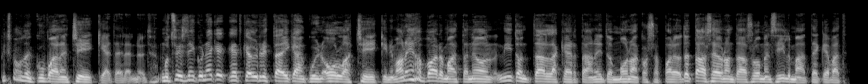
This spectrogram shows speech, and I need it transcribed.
miksi mä muuten kuvailen cheekkiä teille nyt, mutta siis niin kuin ne, ketkä yrittää ikään kuin olla cheekki, niin mä oon ihan varma, että ne on, niitä on tällä kertaa, niitä on Monakossa paljon. Otetaan seurantaa Suomen silmää tekevät,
